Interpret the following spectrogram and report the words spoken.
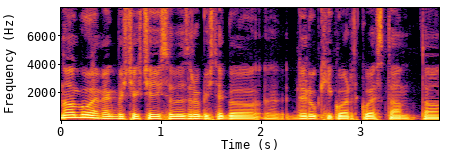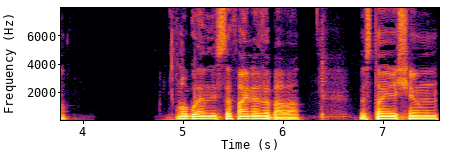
No ogółem, jakbyście chcieli sobie zrobić tego e, Rookie Guard Questa, to ogółem jest to fajna zabawa. Dostaje się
